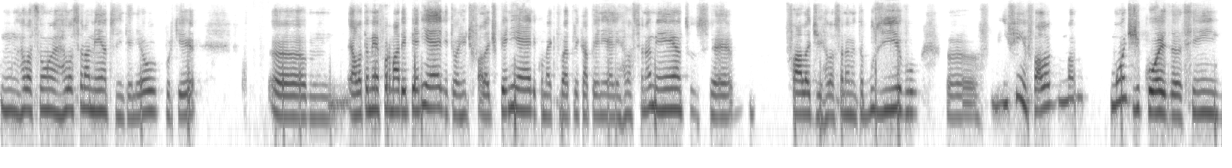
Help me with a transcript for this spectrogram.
em relação a relacionamentos, entendeu? Porque ela também é formada em PNL, então a gente fala de PNL, como é que tu vai aplicar PNL em relacionamentos, é, fala de relacionamento abusivo, uh, enfim, fala uma, um monte de coisa assim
